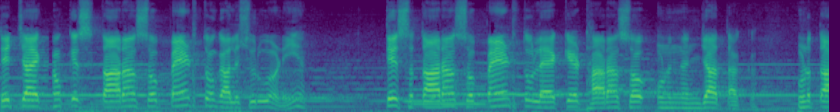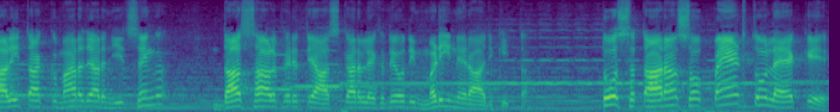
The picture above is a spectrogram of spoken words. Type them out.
ਤੇ ਚਾਹੇ ਕਿਉਂਕਿ 1765 ਤੋਂ ਗੱਲ ਸ਼ੁਰੂ ਹੋਣੀ ਹੈ ਤੇ 1765 ਤੋਂ ਲੈ ਕੇ 1849 ਤੱਕ 39 ਤੱਕ ਮਹਾਰਾਜਾ ਰਣਜੀਤ ਸਿੰਘ 10 ਸਾਲ ਫਿਰ ਇਤਿਹਾਸਕਾਰ ਲਿਖਦੇ, ਉਹਦੀ ਮੜੀ ਨੇ ਰਾਜ ਕੀਤਾ। ਤੋਂ 1765 ਤੋਂ ਲੈ ਕੇ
